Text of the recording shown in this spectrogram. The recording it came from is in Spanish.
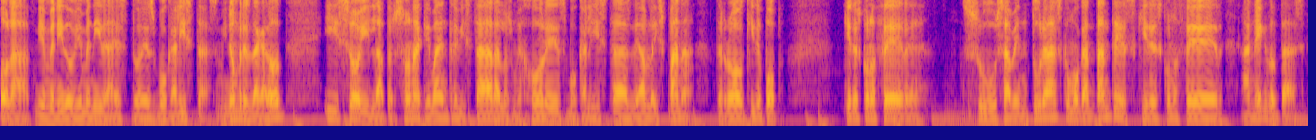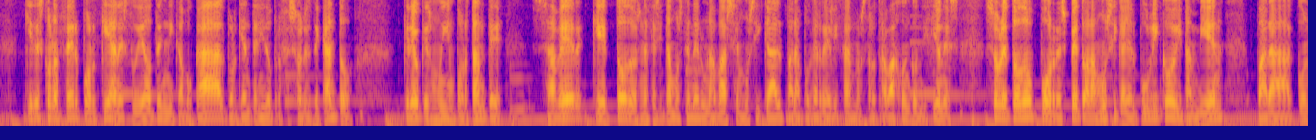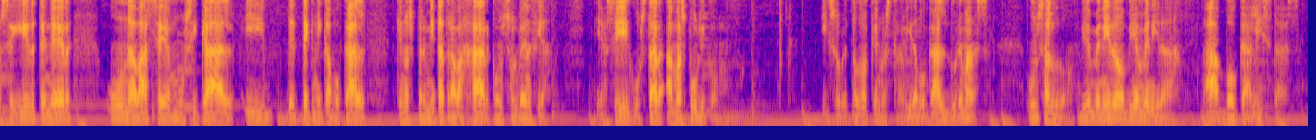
Hola, bienvenido, bienvenida. Esto es Vocalistas. Mi nombre es Dagarot y soy la persona que va a entrevistar a los mejores vocalistas de habla hispana, de rock y de pop. ¿Quieres conocer eh, sus aventuras como cantantes? ¿Quieres conocer anécdotas? ¿Quieres conocer por qué han estudiado técnica vocal? ¿Por qué han tenido profesores de canto? Creo que es muy importante saber que todos necesitamos tener una base musical para poder realizar nuestro trabajo en condiciones, sobre todo por respeto a la música y al público y también para conseguir tener una base musical y de técnica vocal que nos permita trabajar con solvencia y así gustar a más público y sobre todo que nuestra vida vocal dure más. Un saludo, bienvenido, bienvenida a Vocalistas.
